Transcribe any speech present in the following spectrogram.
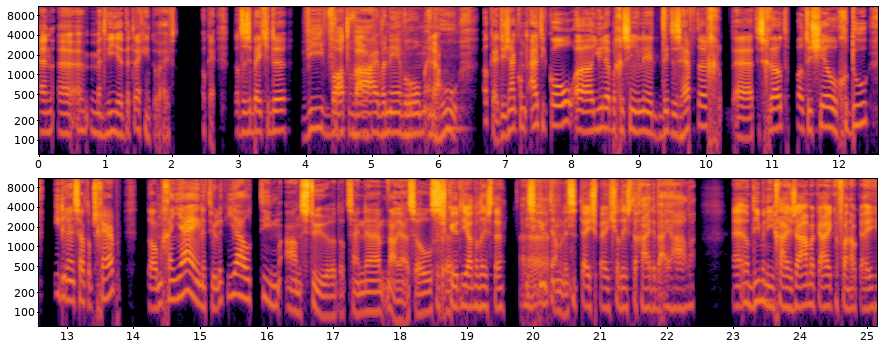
En eh, met wie het betrekking toe heeft. Dat is een beetje de wie, wat, Wat, waar, waar. wanneer, waarom en Ja. hoe. Oké, dus jij komt uit die call. Eh, jullie hebben gesignaleerd, dit is heftig. eh, het is groot, potentieel gedoe. Iedereen staat op scherp. Dan ga jij natuurlijk jouw team aansturen. Dat zijn, eh, nou ja, zoals... De eh, security analisten. die security analysten. IT-specialisten ga je erbij halen. En op die manier ga je samen kijken van oké,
